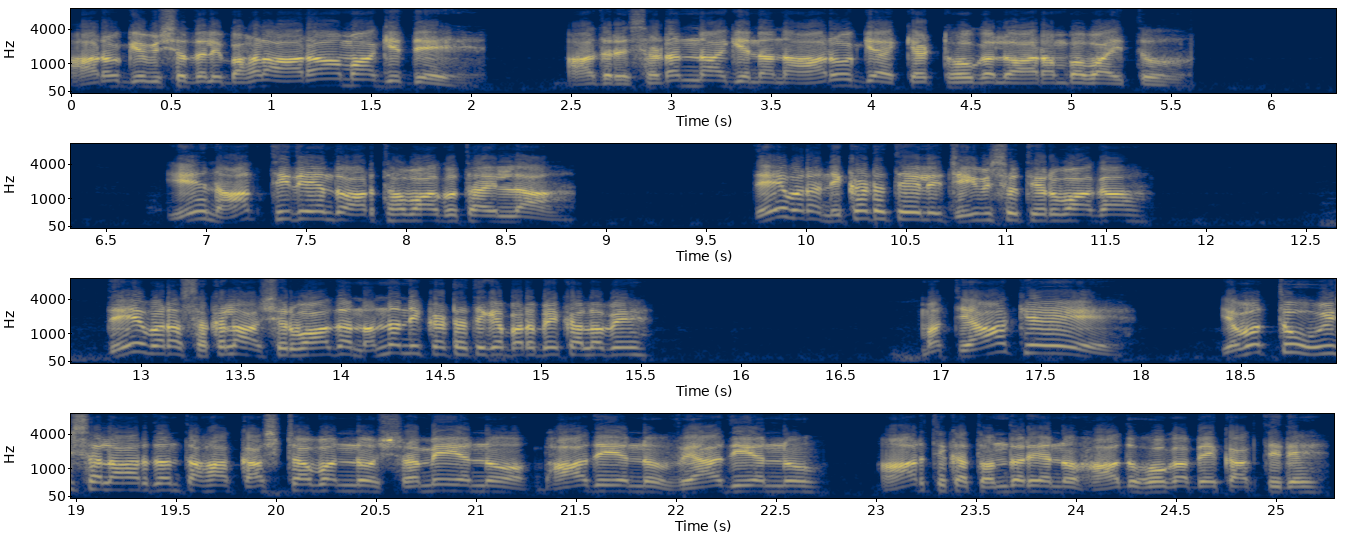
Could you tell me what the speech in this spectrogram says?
ಆರೋಗ್ಯ ವಿಷಯದಲ್ಲಿ ಬಹಳ ಆರಾಮಾಗಿದ್ದೆ. ಆದರೆ ಸಡನ್ ಆಗಿ ನನ್ನ ಆರೋಗ್ಯ ಕೆಟ್ಟು ಹೋಗಲು ಆರಂಭವಾಯಿತು. ಏನಾಗ್ತಿದೆ ಎಂದು ಅರ್ಥವಾಗುತ್ತಾ ಇಲ್ಲ. ದೇವರ ನಿಕಟತೆಯಲ್ಲಿ ಜೀವಿಸುತ್ತಿರುವಾಗ ದೇವರ ಸಕಲ ಆಶೀರ್ವಾದ ನನ್ನ ನಿಕಟತೆಗೆ ಬರಬೇಕಲ್ಲವೇ? ಮತ್ಯಾಕೆ ಯಾವತ್ತೂ ಊಹಿಸಲಾರದಂತಹ ಕಷ್ಟವನ್ನು, ಶ್ರಮೆಯನ್ನು, ಬಾಧೆಯನ್ನು, ವ್ಯಾಧಿಯನ್ನು, ಆರ್ಥಿಕ ತೊಂದರೆಯನ್ನು ಹಾದು ಹೋಗಬೇಕಾಗ್ತಿದೆ?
